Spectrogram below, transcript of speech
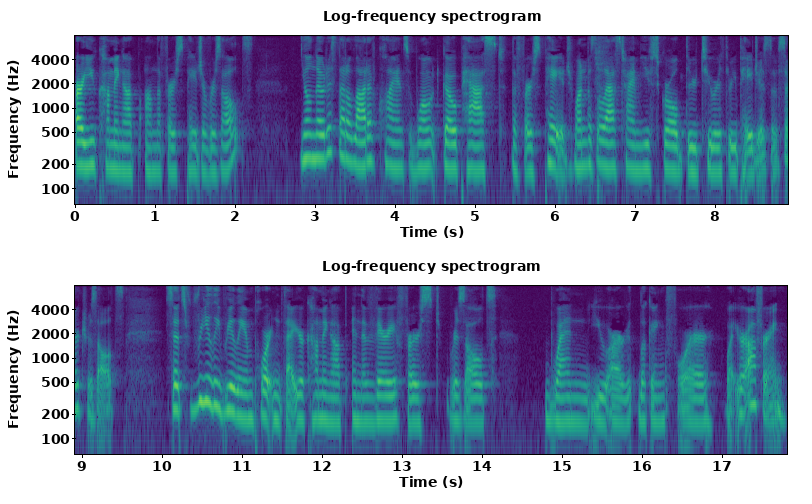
are you coming up on the first page of results? You'll notice that a lot of clients won't go past the first page. When was the last time you scrolled through two or three pages of search results? So it's really, really important that you're coming up in the very first result when you are looking for what you're offering.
